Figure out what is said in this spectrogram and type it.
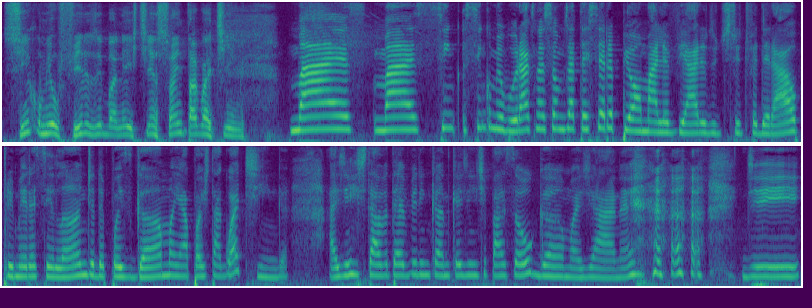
5 mil filhos o Ibanês tinha só em Taguatinga. Mas, mas 5 mil buracos, nós somos a terceira pior malha viária do Distrito Federal. Primeiro é Ceilândia, depois Gama e após Taguatinga. A gente estava até brincando que a gente passou o Gama já, né? De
